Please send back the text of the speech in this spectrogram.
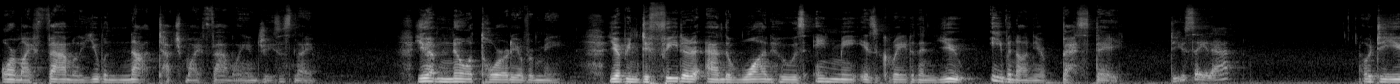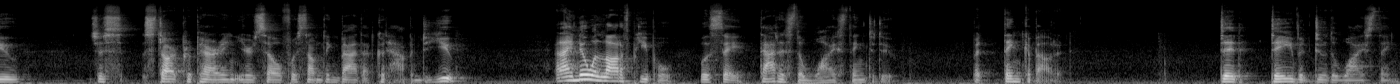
or my family. You will not touch my family in Jesus' name. You have no authority over me. You have been defeated, and the one who is in me is greater than you, even on your best day. Do you say that? Or do you just start preparing yourself for something bad that could happen to you? And I know a lot of people will say that is the wise thing to do. But think about it. Did David do the wise thing?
